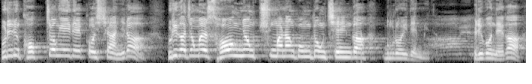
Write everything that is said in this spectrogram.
우리는 걱정해야 될 것이 아니라 우리가 정말 성령 충만한 공동체인가 물어야 됩니다. 그리고 내가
